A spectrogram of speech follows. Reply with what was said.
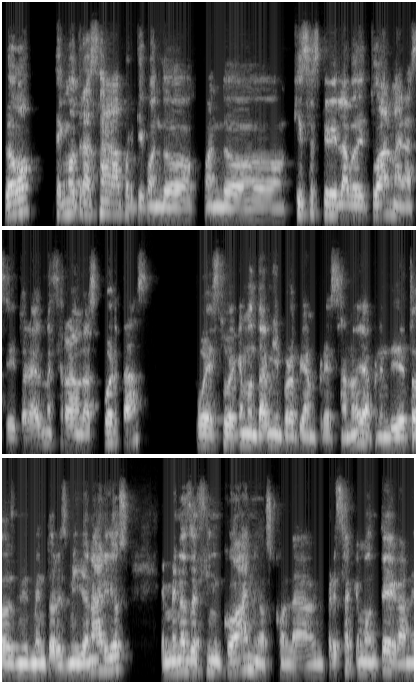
Luego tengo otra saga porque cuando, cuando quise escribir la voz de tu alma y las editoriales me cerraron las puertas, pues tuve que montar mi propia empresa, ¿no? Y aprendí de todos mis mentores millonarios. En menos de cinco años, con la empresa que monté, gané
